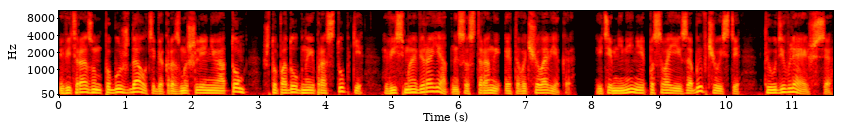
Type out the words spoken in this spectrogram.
Ведь разум побуждал тебя к размышлению о том, что подобные проступки весьма вероятны со стороны этого человека, и тем не менее по своей забывчивости ты удивляешься,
